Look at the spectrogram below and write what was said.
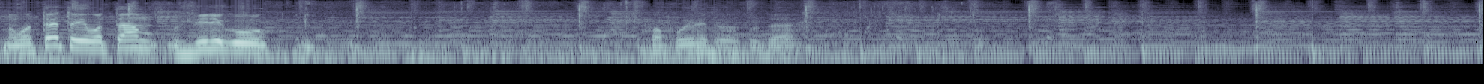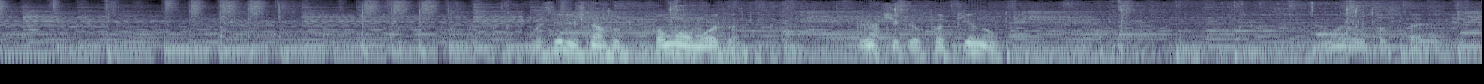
Но вот это и вот там в берегу поплыли туда-туда. Васильевич нам тут, по-моему, это рыбчиков подкинул. Мы его поставили.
